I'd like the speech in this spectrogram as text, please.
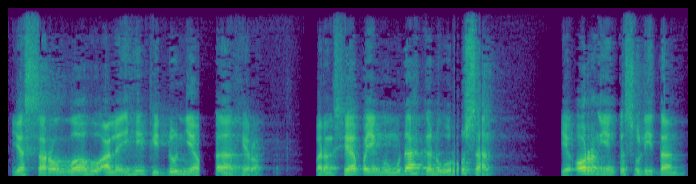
yassarallahu alaihi fid dunya akhirah. Barang siapa yang memudahkan urusan ya orang yang kesulitan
